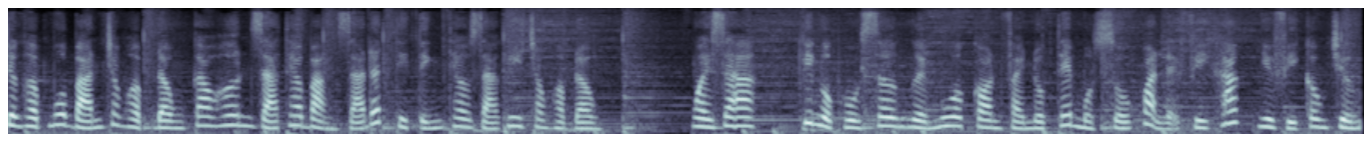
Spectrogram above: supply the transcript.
Trường hợp mua bán trong hợp đồng cao hơn giá theo bảng giá đất thì tính theo giá ghi trong hợp đồng. Ngoài ra, khi nộp hồ sơ người mua còn phải nộp thêm một số khoản lệ phí khác như phí công chứng,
